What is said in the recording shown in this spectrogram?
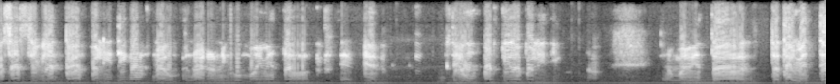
o sea, si bien todo es política, no, no era ningún movimiento de, un partido político, ¿no? era un movimiento totalmente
